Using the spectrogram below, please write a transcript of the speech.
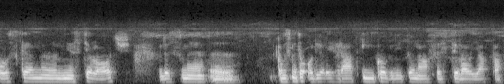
polském eh, městě Loč, kde jsme, eh, kam jsme to odjeli hrát inkognito na festival Japa.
